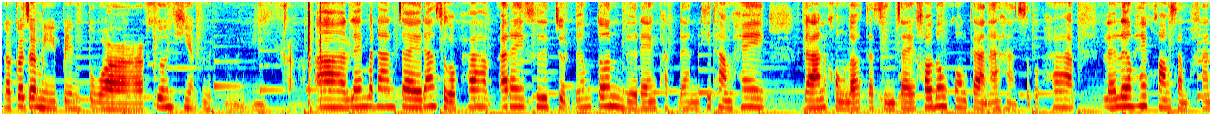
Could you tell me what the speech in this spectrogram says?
แล้วก็จะมีเป็นตัวเครื่องเคียงอื่น ๆอีกค่ะแรงบันดาลใจด้านสุขภาพ อะไรคือจุดเริ่มต้น หรือแรงผลักดันที่ทำให้ร้านของเราตัดสินใจเข้าร่วมโครงการอาหารสุขภาพ และเริ่มให้ความสำคัญ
